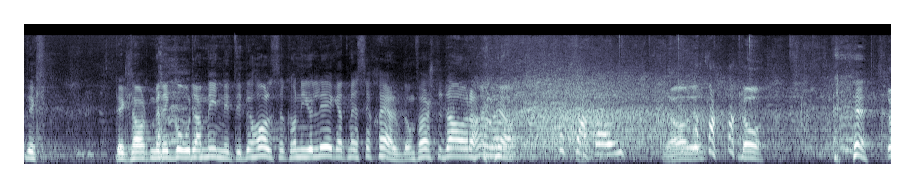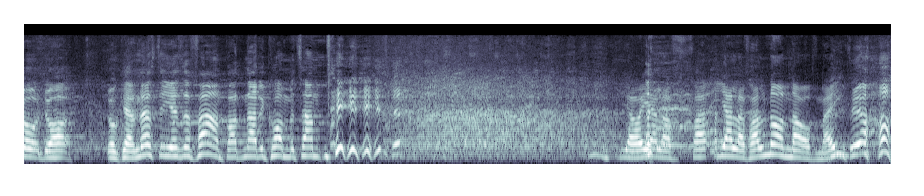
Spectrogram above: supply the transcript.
Det, det är klart, med det goda minnet i behåll så kunde ju legat med sig själv de första dagarna. Ja. Ja, visst. Då, då, då, då kan du nästan ge sig fan på att den hade kommit samtidigt. Ja, i alla, fall, i alla fall någon av mig. Ja.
